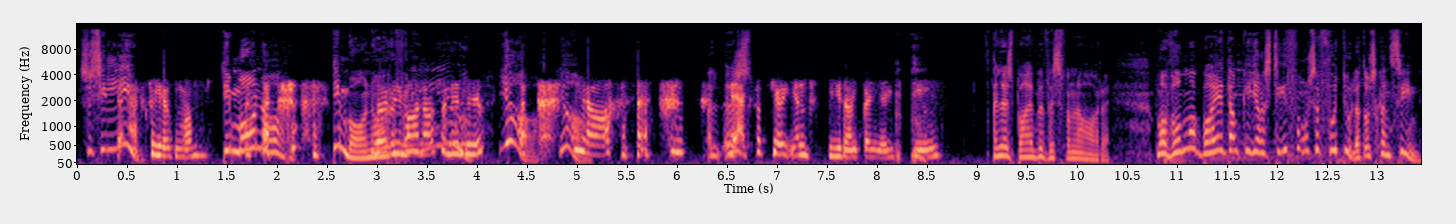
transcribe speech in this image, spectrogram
Soos die leeu. Ek sê jou mam. Die maanhaar. Die maanhaar nou, van die maanhaar van die leeu. Ja, ja. Ja. Al, nee, ek sal jou een stuur dan kan jy sien. Hulle is baie bewus van hulle hare. Maar Wilma baie dankie. Ja, stuur vir ons 'n foto laat ons kan sien.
